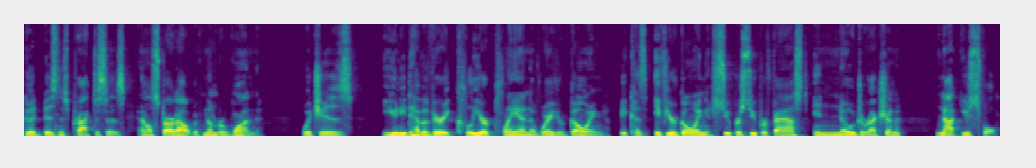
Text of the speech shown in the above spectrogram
good business practices. And I'll start out with number one, which is you need to have a very clear plan of where you're going. Because if you're going super, super fast in no direction, not useful.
